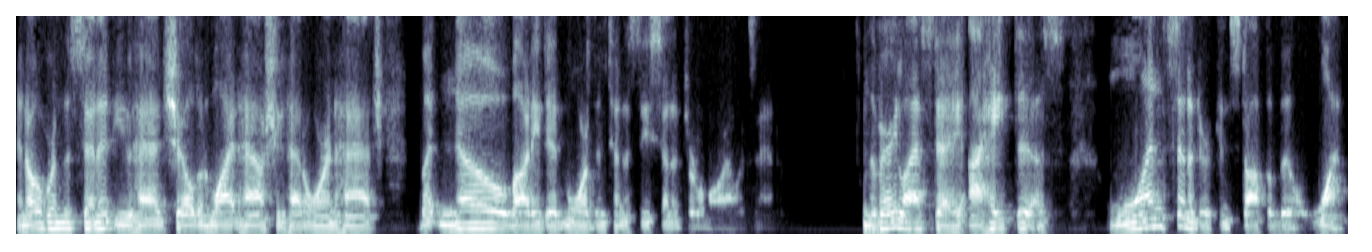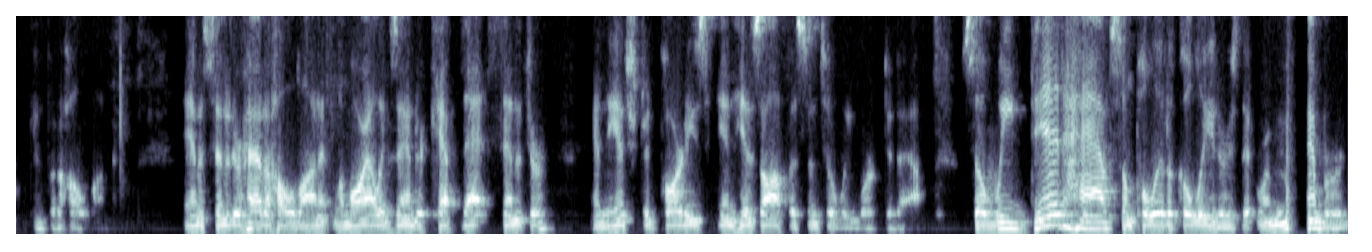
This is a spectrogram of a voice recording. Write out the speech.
And over in the Senate, you had Sheldon Whitehouse, you had Orrin Hatch, but nobody did more than Tennessee Senator Lamar Alexander. On the very last day, I hate this. One senator can stop a bill, one can put a hold on it. And a senator had a hold on it. Lamar Alexander kept that senator and the interested parties in his office until we worked it out. So we did have some political leaders that remembered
